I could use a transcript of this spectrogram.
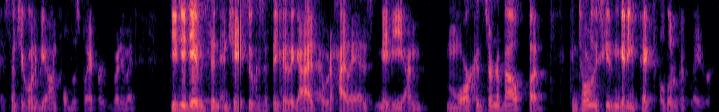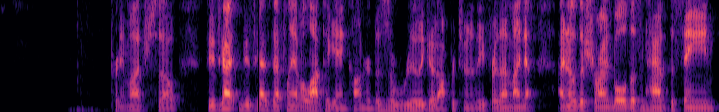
essentially going to be on full display for everybody. But DJ Davidson and Chase Lucas, I think, are the guys I would highlight as maybe I'm more concerned about. But can totally see them getting picked a little bit later. Pretty much. So these guys these guys definitely have a lot to gain, Connor. This is a really good opportunity for them. I know I know the Shrine Bowl doesn't have the same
